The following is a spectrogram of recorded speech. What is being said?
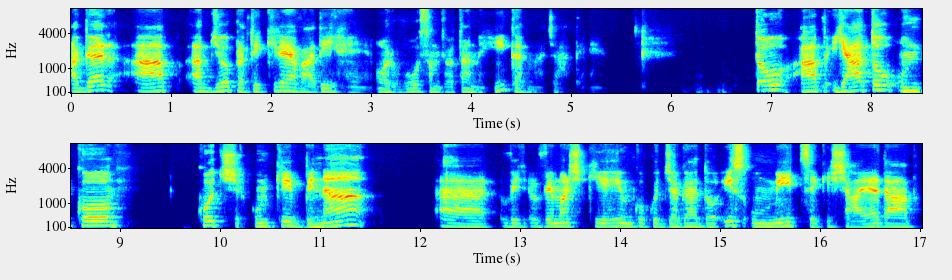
अगर आप अब जो प्रतिक्रियावादी हैं और वो समझौता नहीं करना चाहते तो आप या तो उनको कुछ उनके बिना विमर्श किए ही उनको कुछ जगह दो। इस उम्मीद से कि शायद आप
